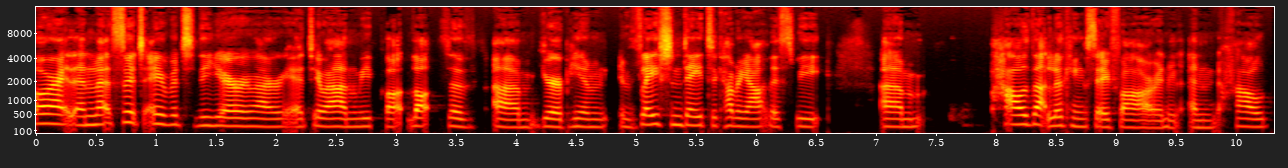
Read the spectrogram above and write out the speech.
All right, then let's switch over to the euro area, Joann. We've got lots of um, European inflation data coming out this week. Um, how's that looking so far, and, and how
